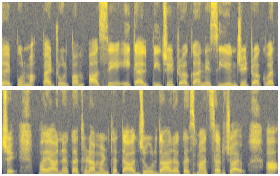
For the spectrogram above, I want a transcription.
જયપુરમાં પેટ્રોલ પંપ પાસે એક એલપીજી ટ્રક અને સીએનજી ટ્રક વચ્ચે ભયાનક અથડામણ થતાં જોરદાર અકસ્માત સર્જાયો. આ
